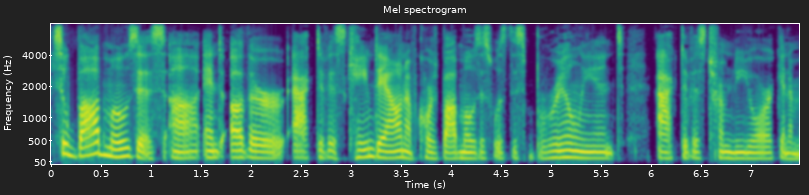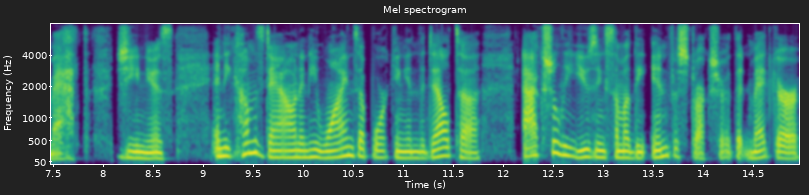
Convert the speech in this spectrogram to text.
So Bob Moses uh, and other activists came down. Of course, Bob Moses was this brilliant activist from New York and a math genius. And he comes down and he winds up working in the Delta, actually using some of the infrastructure that Medgar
